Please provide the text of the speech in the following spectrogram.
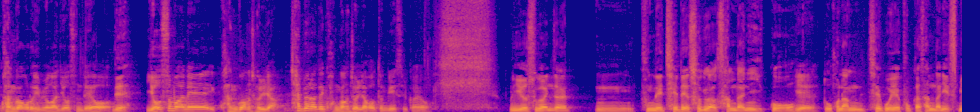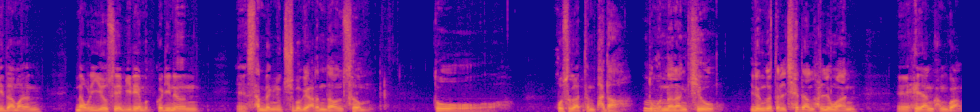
관광으로 유명한 여수인데요. 네. 여수만의 관광 전략, 차별화된 관광 전략 어떤 게 있을까요? 우리 여수가 이제 음, 국내 최대 석유학 산단이 있고 예. 또 호남 최고의 국가 산단이 있습니다만은 나 우리 여수의 미래 먹거리는 360억의 아름다운 섬, 또 호수 같은 바다, 또 온난한 기후 이런 것들을 최대한 활용한 예, 해양 관광,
